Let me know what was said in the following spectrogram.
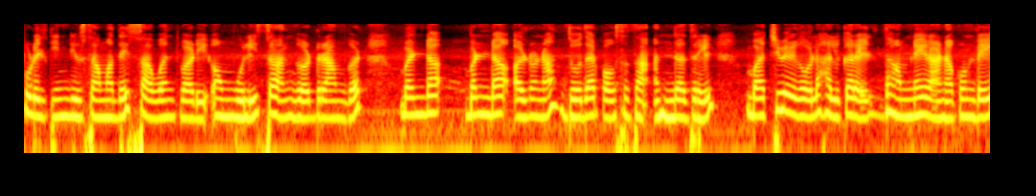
पुढील तीन दिवसामध्ये सावंतवाडी अंबोली चांदगड रामगड बंडा बंडा अलोना जोरदार पावसाचा अंदाज राहील. बाची बेळगावला हलका राहील. धामणे राणाकोंडे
